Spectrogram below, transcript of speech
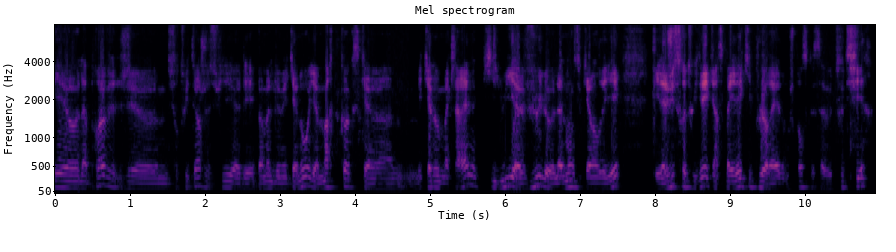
et euh, la preuve, sur Twitter, je suis des, pas mal de mécanos. Il y a Mark Cox, qui est un mécano de McLaren, qui lui a vu l'annonce du calendrier. Et il a juste retweeté avec un smiley qui pleurait. Donc je pense que ça veut tout dire.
